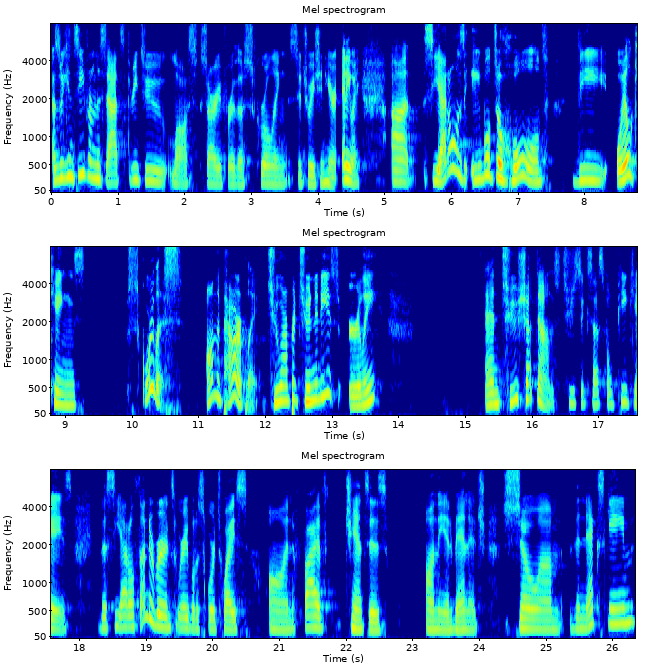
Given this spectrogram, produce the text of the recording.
As we can see from the stats, 3 2 loss. Sorry for the scrolling situation here. Anyway, uh, Seattle is able to hold the Oil Kings scoreless on the power play. Two opportunities early and two shutdowns, two successful PKs. The Seattle Thunderbirds were able to score twice on five chances on the advantage. So um, the next game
